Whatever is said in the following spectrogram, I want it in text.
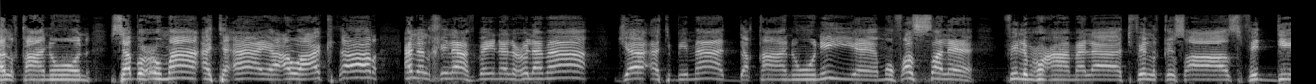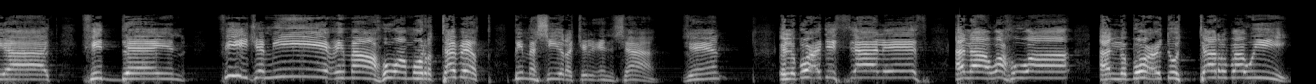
القانون سبعمائة آية أو أكثر على الخلاف بين العلماء. جاءت بمادة قانونية مفصلة في المعاملات في القصاص في الديات في الدين. في جميع ما هو مرتبط بمسيرة الإنسان. زين؟ البعد الثالث ألا وهو البعد التربوي.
